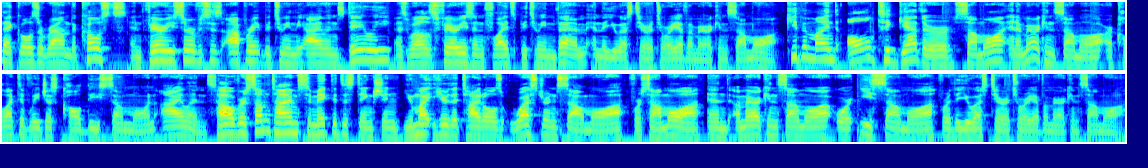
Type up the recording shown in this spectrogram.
that goes around the coasts, and ferry services operate between the islands daily, as well as ferries and flights between them and the U.S. territory of American Samoa. Keep in mind, altogether, Samoa and American Samoa are collectively just called the Samoan Islands. However, sometimes to make the distinction, you might hear the titles Western Samoa for Samoa and American Samoa or East Samoa for the U.S. territory of American Samoa.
